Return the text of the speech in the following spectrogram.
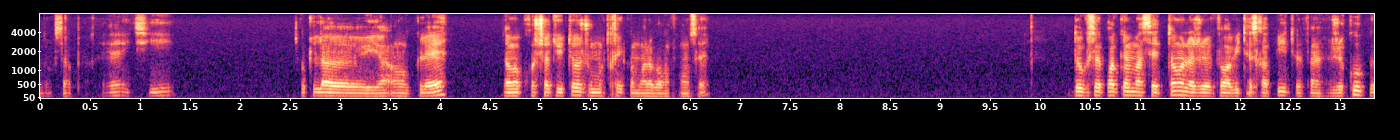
Donc ça apparaît ici. Donc là, euh, il y a anglais. Dans mon prochain tuto, je vous montrerai comment l'avoir en français. Donc ça prend quand même assez de temps. Là, je vais faire en vitesse rapide. Enfin, je coupe,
